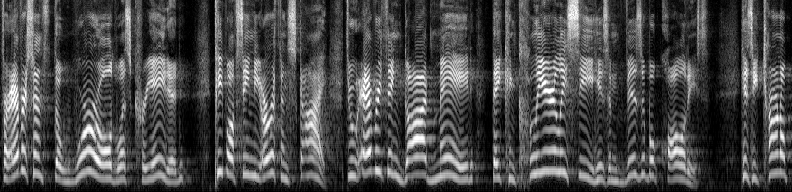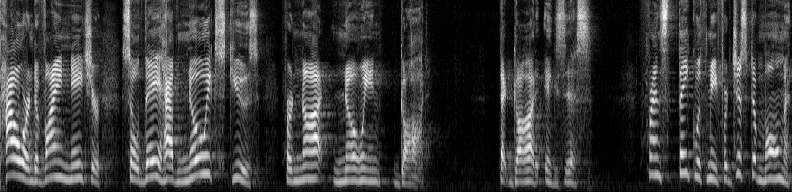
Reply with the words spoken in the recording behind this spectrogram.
for ever since the world was created people have seen the earth and sky through everything God made they can clearly see his invisible qualities his eternal power and divine nature so they have no excuse for not knowing God, that God exists. Friends, think with me for just a moment.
